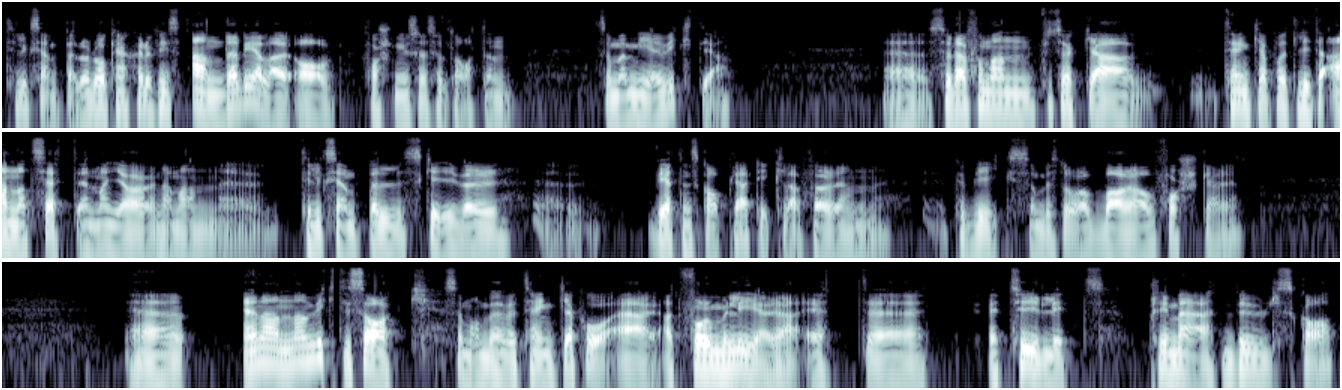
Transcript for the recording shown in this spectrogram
till exempel. Och då kanske det finns andra delar av forskningsresultaten som är mer viktiga. Eh, så där får man försöka tänka på ett lite annat sätt än man gör när man eh, till exempel skriver eh, vetenskapliga artiklar för en publik som består bara av forskare. Eh, en annan viktig sak som man behöver tänka på är att formulera ett, eh, ett tydligt primärt budskap.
